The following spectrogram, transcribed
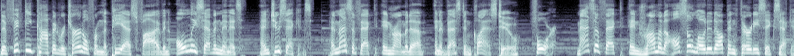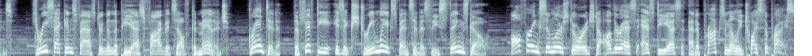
The 50 copied Returnal from the PS5 in only 7 minutes and 2 seconds, and Mass Effect Andromeda in a best-in-class 2, 4. Mass Effect Andromeda also loaded up in 36 seconds, 3 seconds faster than the PS5 itself could manage. Granted, the 50 is extremely expensive as these things go, offering similar storage to other SSDs at approximately twice the price.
